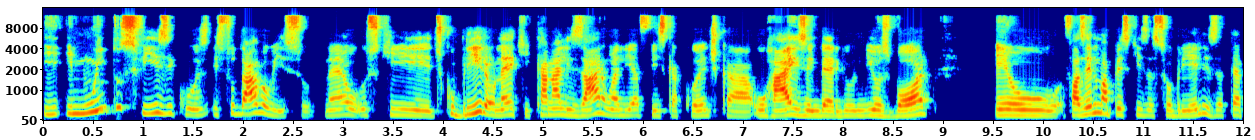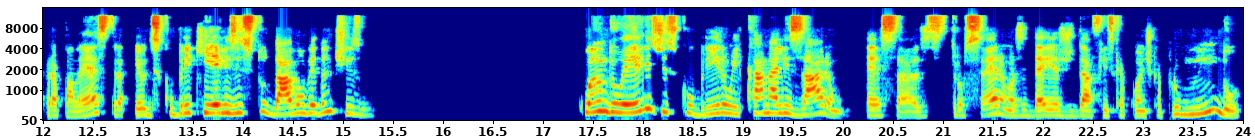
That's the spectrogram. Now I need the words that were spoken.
E, e, muitos físicos estudavam isso, né? Os que descobriram, né, que canalizaram ali a física quântica, o Heisenberg, o Niels Bohr, eu fazendo uma pesquisa sobre eles até para palestra, eu descobri que eles estudavam vedantismo. Quando eles descobriram e canalizaram essas, trouxeram as ideias da física quântica para o mundo,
